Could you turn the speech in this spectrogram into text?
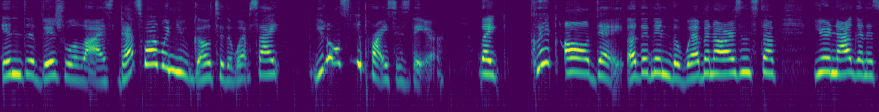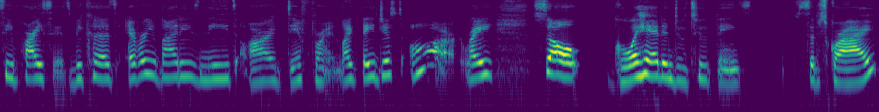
individualized. That's why when you go to the website, you don't see prices there. Like, click all day other than the webinars and stuff you're not going to see prices because everybody's needs are different like they just are right so go ahead and do two things subscribe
